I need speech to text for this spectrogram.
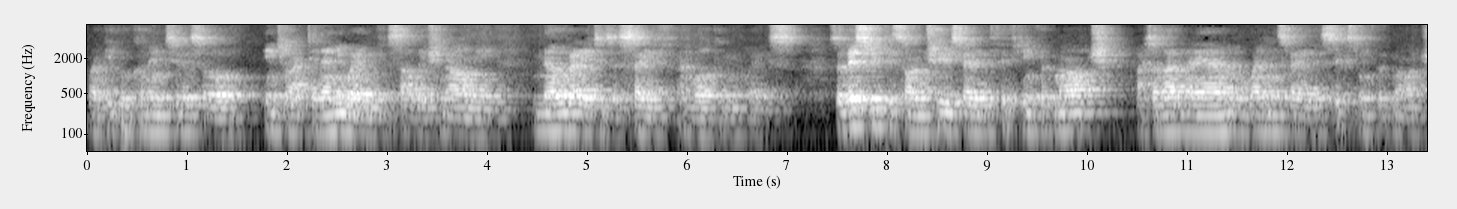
when people come into us or interact in any way with the Salvation Army, know that it is a safe and welcoming place. So this week it's on Tuesday the 15th of March at 11am and Wednesday the 16th of March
